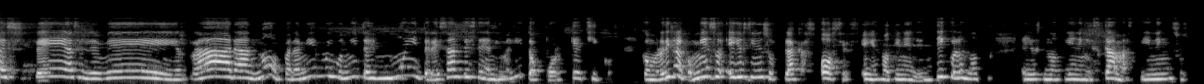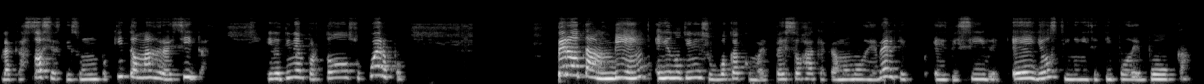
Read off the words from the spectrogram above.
es fea, se le ve rara. No, para mí es muy bonita, es muy interesante este animalito. ¿Por qué, chicos? Como lo dije al comienzo, ellos tienen sus placas óseas. Ellos no tienen dentículos, ellos no tienen escamas, tienen sus placas óseas que son un poquito más gruesitas. Y lo tienen por todo su cuerpo. Pero también ellos no tienen su boca como el pez soja que acabamos de ver, que es visible. Ellos tienen este tipo de boca.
